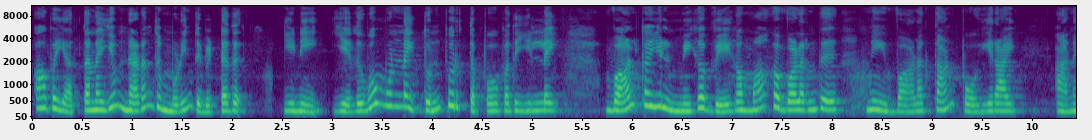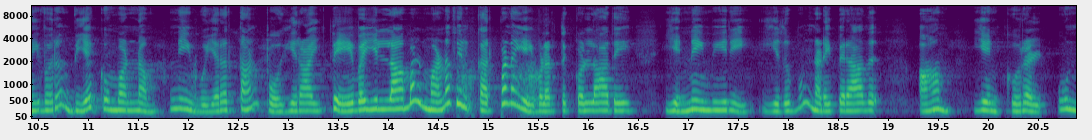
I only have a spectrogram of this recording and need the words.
அவை அத்தனையும் நடந்து முடிந்து விட்டது இனி எதுவும் உன்னை துன்புறுத்தப் போவது இல்லை. வாழ்க்கையில் மிக வேகமாக வளர்ந்து நீ வாழத்தான் போகிறாய். அனைவரும் வியக்கும் வண்ணம் நீ உயரத்தான் போகிறாய். தேவையில்லாமல் மனதில் கற்பனையை வளர்த்து கொள்ளாதே. என்னை மீறி எதுவும் நடைபெறாது. ஆம் என் குரல் உன்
